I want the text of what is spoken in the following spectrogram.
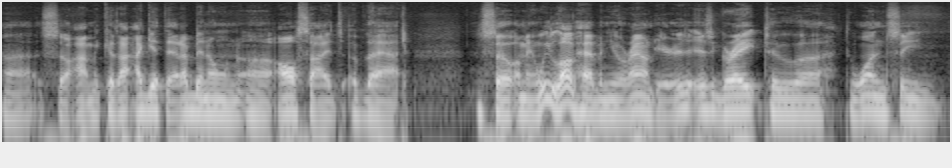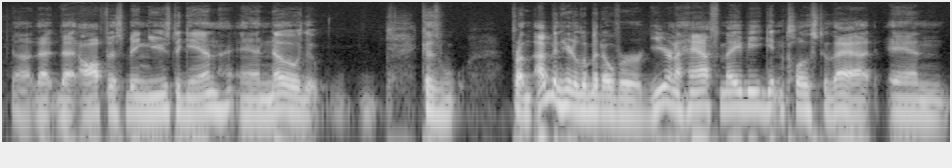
Uh, so I mean, because I, I get that. I've been on uh, all sides of that. So I mean, we love having you around here. It, it's great to uh, to one see uh, that that office being used again, and know that because from I've been here a little bit over a year and a half, maybe getting close to that, and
